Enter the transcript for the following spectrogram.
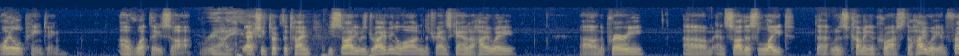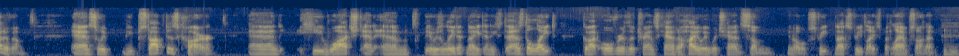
oil painting of what they saw. Really? He actually took the time. He saw it. He was driving along the Trans Canada Highway uh, on the prairie um, and saw this light that was coming across the highway in front of him. And so he, he stopped his car and he watched, and um, it was late at night. And he, as the light got over the Trans Canada Highway, which had some, you know, street, not street lights, but lamps on it, Mhm.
